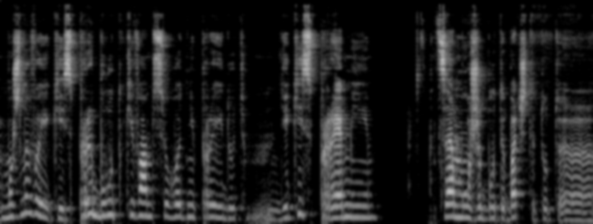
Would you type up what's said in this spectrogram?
Можливо, якісь прибутки вам сьогодні прийдуть, якісь премії. Це може бути, бачите, тут е, е,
